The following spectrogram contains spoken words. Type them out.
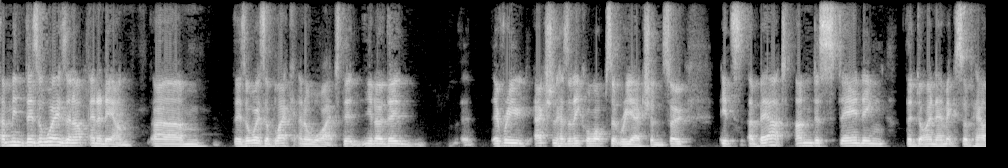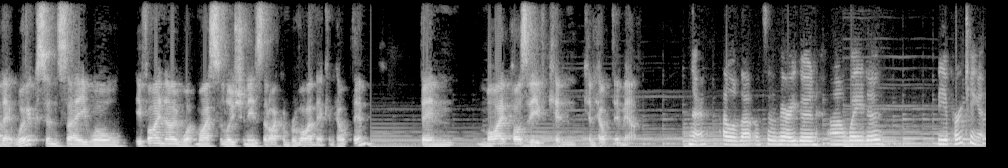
I mean, there's always an up and a down. Um, there's always a black and a white. That you know, they, every action has an equal opposite reaction. So it's about understanding the dynamics of how that works and say, well, if I know what my solution is that I can provide that can help them, then my positive can can help them out. no, I love that. That's a very good uh, way to be approaching it.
